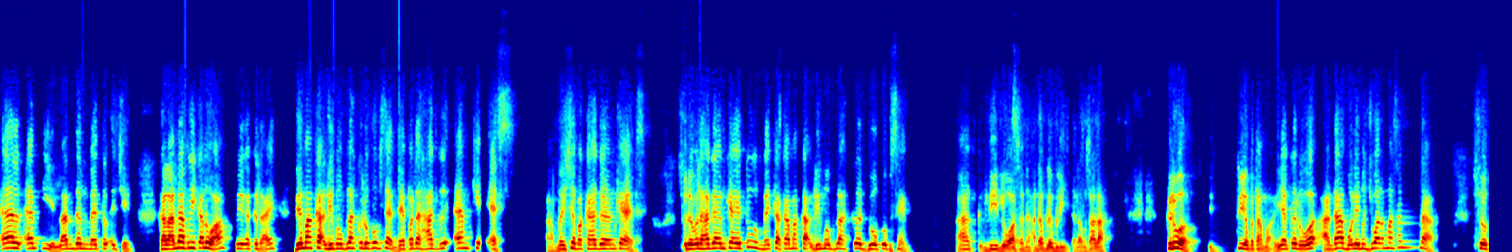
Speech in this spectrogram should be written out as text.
LME, London Metal Exchange. Kalau anda pergi kat luar, pergi ke kedai, dia markup 15 ke 20% daripada harga MKS. Ha, Malaysia pakai harga MKS. So daripada harga MKI itu mereka akan markup 15 ke 20% ha, di luar sana. Anda boleh beli, tak ada masalah. Kedua, itu yang pertama. Yang kedua, anda boleh menjual emas anda. So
